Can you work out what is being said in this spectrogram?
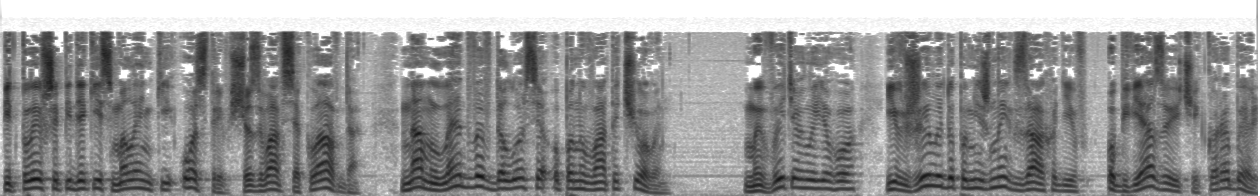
Підпливши під якийсь маленький острів, що звався Клавда, нам ледве вдалося опанувати човен. Ми витягли його і вжили допоміжних заходів, обв'язуючи корабель.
